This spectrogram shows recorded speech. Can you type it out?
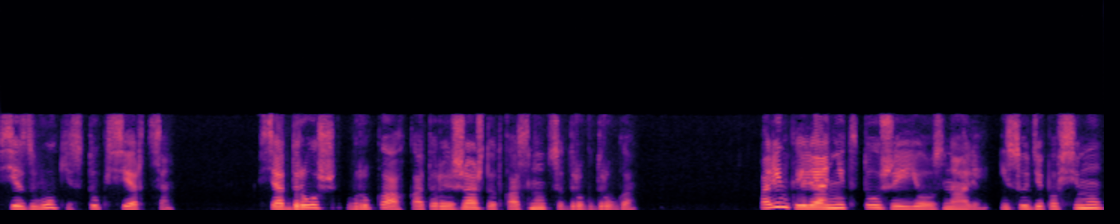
Все звуки – стук сердца. Вся дрожь в руках, которые жаждут коснуться друг друга. Полинка и Леонид тоже ее узнали и, судя по всему,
